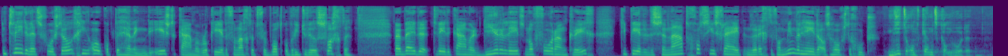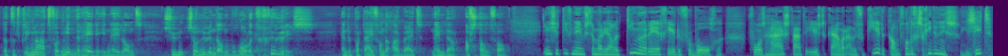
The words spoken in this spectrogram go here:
Een tweede wetsvoorstel ging ook op de helling. De Eerste Kamer blokkeerde vannacht het verbod op ritueel slachten. Waarbij de Tweede Kamer dierenleed nog voorrang kreeg, typeerde de Senaat godsdienstvrijheid en de rechten van minderheden als hoogste goed. Niet ontkend kan worden dat het klimaat voor minderheden in Nederland zo nu en dan behoorlijk guur is. En de Partij van de Arbeid neemt daar afstand van. Initiatiefneemster Marianne Thieme reageerde verbolgen. Volgens haar staat de Eerste Kamer aan de verkeerde kant van de geschiedenis. Je ziet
